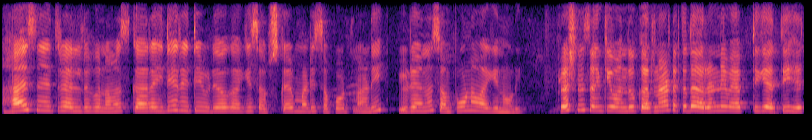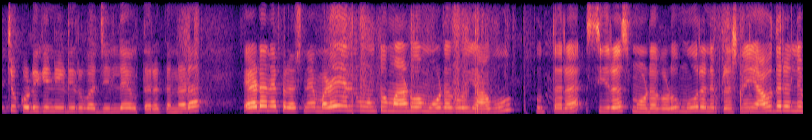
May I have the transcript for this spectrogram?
ಹಾಯ್ ಸ್ನೇಹಿತರೆ, ಎಲ್ರಿಗೂ ನಮಸ್ಕಾರ. ಇದೇ ರೀತಿ ವಿಡಿಯೋಗಾಗಿ ಸಬ್ಸ್ಕ್ರೈಬ್ ಮಾಡಿ, ಸಪೋರ್ಟ್ ಮಾಡಿ. ವಿಡಿಯೋನ ಸಂಪೂರ್ಣವಾಗಿ ನೋಡಿ. ಪ್ರಶ್ನೆ ಸಂಖ್ಯೆ ಒಂದು. ಕರ್ನಾಟಕದ ಅರಣ್ಯ ವ್ಯಾಪ್ತಿಗೆ ಅತಿ ಹೆಚ್ಚು ಕೊಡುಗೆ ನೀಡಿರುವ ಜಿಲ್ಲೆ ಉತ್ತರ ಕನ್ನಡ. ಎರಡನೇ ಪ್ರಶ್ನೆ, ಮಳೆಯನ್ನು ಉಂಟು ಮಾಡುವ ಮೋಡಗಳು ಯಾವುವು? ಉತ್ತರ ಸಿರಸ್ ಮೋಡಗಳು. ಮೂರನೇ ಪ್ರಶ್ನೆ, ಯಾವುದರಲ್ಲಿ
